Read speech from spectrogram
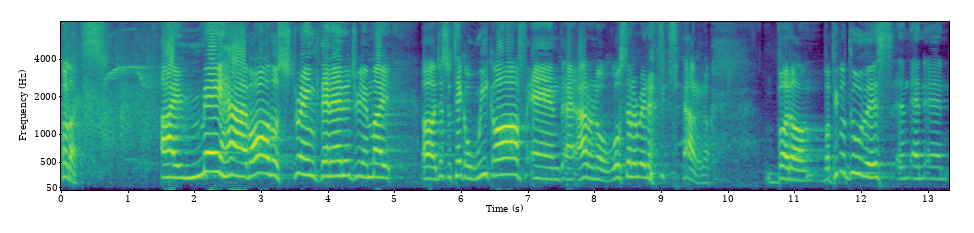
hold on. I may have all the strength and energy and might uh, just to take a week off and, and I don't know, we'll celebrate it. I don't know. But, um, but people do this and, and, and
